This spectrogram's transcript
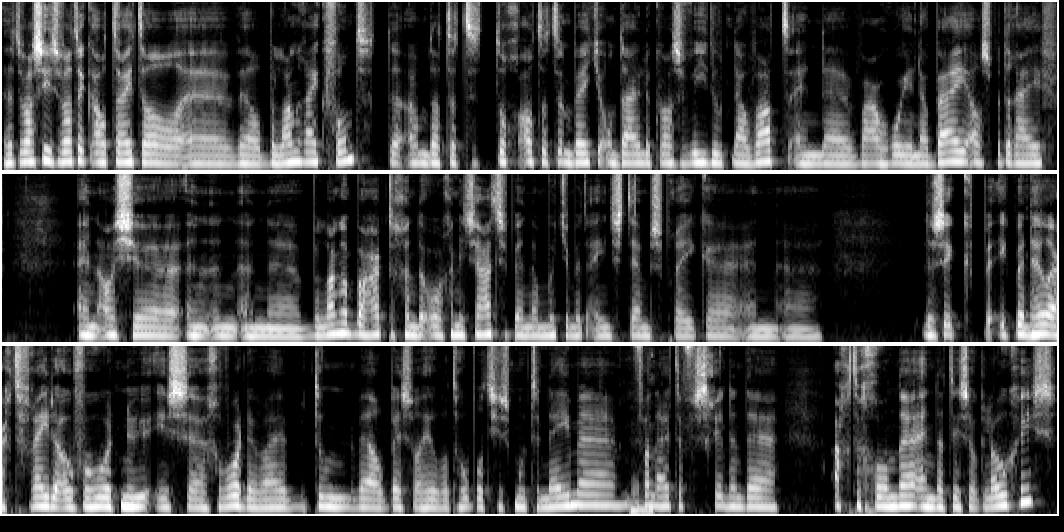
Het was iets wat ik altijd al uh, wel belangrijk vond. De, omdat het toch altijd een beetje onduidelijk was wie doet nou wat en uh, waar hoor je nou bij als bedrijf. En als je een, een, een uh, belangenbehartigende organisatie bent, dan moet je met één stem spreken. En, dus ik, ik ben heel erg tevreden over hoe het nu is geworden. We hebben toen wel best wel heel wat hobbeltjes moeten nemen vanuit de verschillende achtergronden. En dat is ook logisch.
